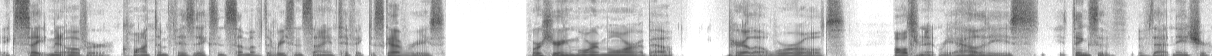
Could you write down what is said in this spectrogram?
excitement over quantum physics and some of the recent scientific discoveries, we're hearing more and more about parallel worlds, alternate realities, things of, of that nature.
